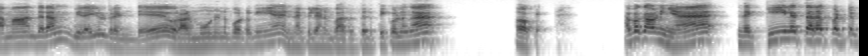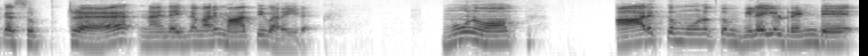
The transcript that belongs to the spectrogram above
சமாந்தரம் விலையுள் ரெண்டு. ஒரு ஆள் மூணுன்னு போட்டிருக்கீங்க. என்ன பிள்ளைன்னு பார்த்து திருத்திக் கொள்ளுங்க. ஓகே அப்போ கவனிங்க இந்த கீழே தரப்பட்டிருக்க சுற்ற நான் இந்த இந்த மாதிரி மாற்றி வரைகிறேன். மூணு ஓம் ஆறுக்கும் மூணுக்கும் விலையுள் ரெண்டு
